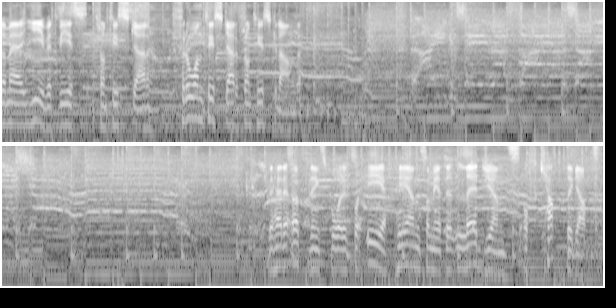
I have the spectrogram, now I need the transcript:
De är givetvis från tyskar. Från tyskar från Tyskland. Det här är öppningsspåret på EPn som heter Legends of Kattegatt.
